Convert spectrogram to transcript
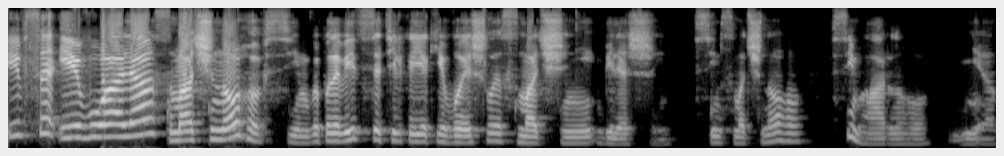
І все, і вуаля! Смачного всім! Ви подивіться тільки, які вийшли смачні біляші. Всім смачного, всім гарного дня!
